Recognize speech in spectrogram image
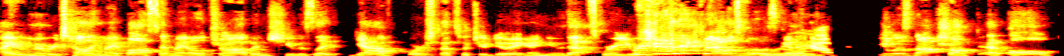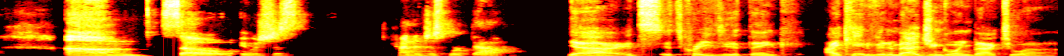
I remember telling my boss at my old job and she was like, yeah, of course that's what you're doing. I knew that's where you were. that was what was really? going to happen. She was not shocked at all. Um, so it was just kind of just worked out. Yeah. It's, it's crazy to think, I can't even imagine going back to a,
